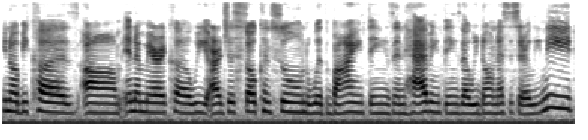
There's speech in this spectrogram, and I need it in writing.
You know, because um, in America, we are just so consumed with buying things and having things that we don't necessarily need.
